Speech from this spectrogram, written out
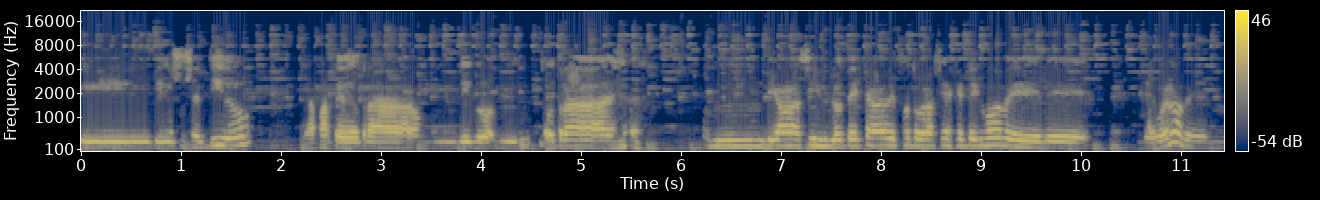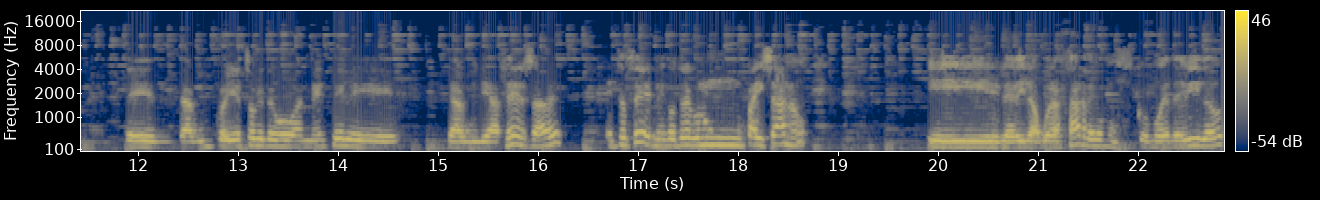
y tiene su sentido, aparte de otra, otra digamos así, biblioteca de fotografías que tengo de, de, bueno, de, de, algún proyecto que tengo en mente de, algún día hacer, ¿sabes? Entonces me encontré con un paisano y le di las buenas tardes como, como es debido.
